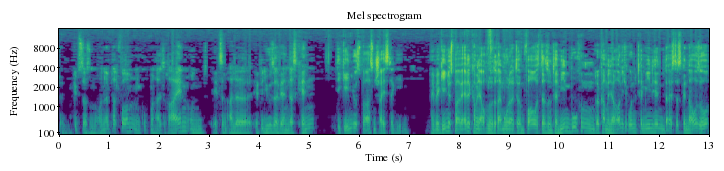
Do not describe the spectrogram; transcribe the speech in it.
dann gibt's da so eine Online-Plattform, dann guckt man halt rein und jetzt sind alle Apple-User werden das kennen. Die Genius Bar ist ein Scheiß dagegen. Bei Genius Bar bei Apple kann man ja auch nur drei Monate im Voraus da so einen Termin buchen, da kann man ja auch nicht ohne Termin hin, da ist das genauso.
